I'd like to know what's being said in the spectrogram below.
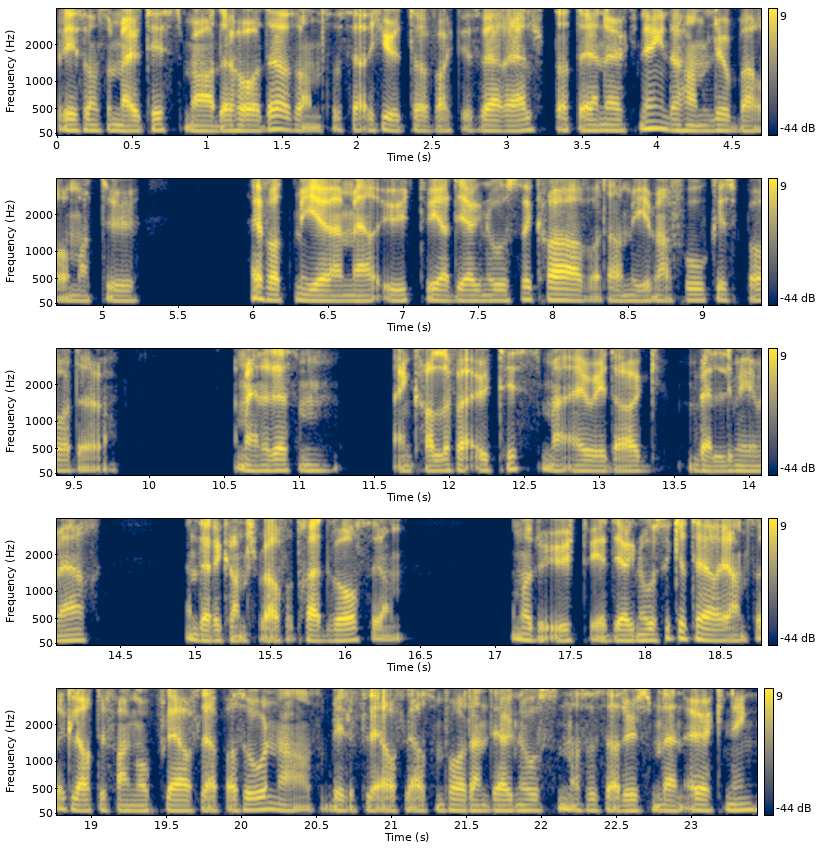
Fordi sånn som autisme og ADHD og sånn, så ser det ikke ut til å faktisk være reelt at det er en økning, det handler jo bare om at du har fått mye mer utvida diagnosekrav, og det er mye mer fokus på det. Jeg mener det som en kaller for autisme, er jo i dag veldig mye mer enn det det kanskje var for 30 år siden. Og når du utvider diagnosekriteriene, så er det klart du fanger opp flere og flere personer, og så blir det flere og flere som får den diagnosen, og så ser det ut som det er en økning.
